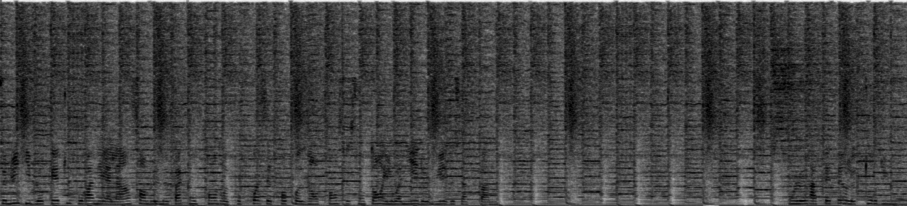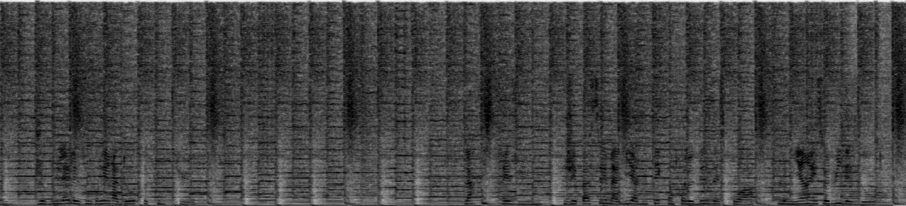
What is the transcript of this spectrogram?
Celui qui bloquait tout pour Anne et Alain semble ne pas comprendre pourquoi ses propres enfants se sont tant éloignés de lui et de sa femme. On leur a fait faire le tour du monde, je voulais les ouvrir à d'autres cultures. L'artiste résume, j'ai passé ma vie à lutter contre le désespoir, le mien et celui des autres.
